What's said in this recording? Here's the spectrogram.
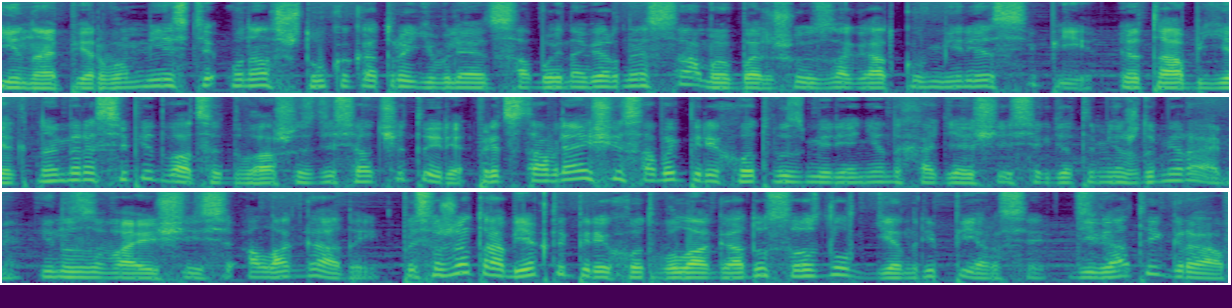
И на первом месте у нас штука, которая является собой, наверное, самую большую загадку в мире SCP. Это объект номер SCP-2264, представляющий собой переход в измерение, находящееся где-то между мирами, и называющийся Алагадой. По сюжету объекта переход в Алагаду создал Генри Перси, девятый граф.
